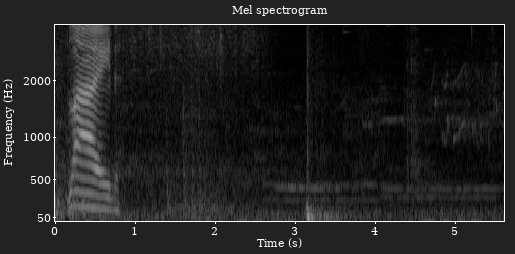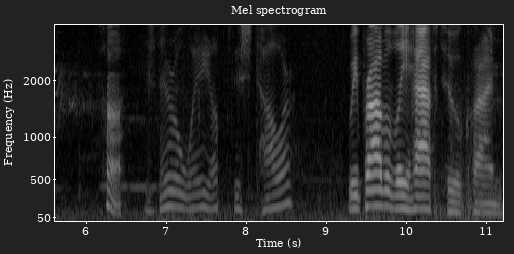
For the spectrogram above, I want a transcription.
Slide. Huh. Is there a way up this tower? We probably have to climb.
